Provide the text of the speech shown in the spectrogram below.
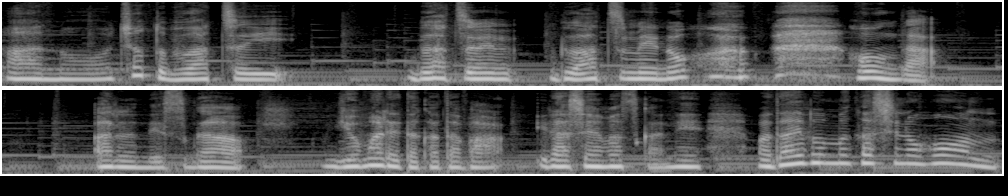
あのちょっと分厚い分厚め分厚めの 本があるんですが読まれた方はいらっしゃいますかね、まあ、だいぶ昔の本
